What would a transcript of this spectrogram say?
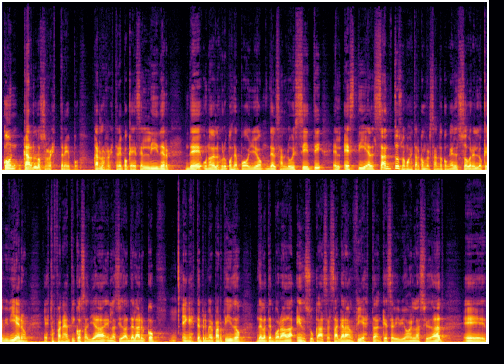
con Carlos Restrepo. Carlos Restrepo, que es el líder de uno de los grupos de apoyo del San Luis City, el STL Santos. Vamos a estar conversando con él sobre lo que vivieron estos fanáticos allá en la ciudad del Arco en este primer partido de la temporada en su casa. Esa gran fiesta que se vivió en la ciudad eh,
